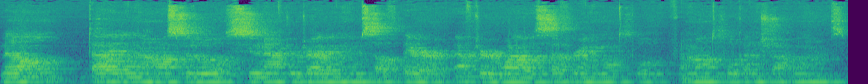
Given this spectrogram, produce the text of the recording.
Mel died in the hospital soon after driving himself there after a while suffering multiple from multiple gunshot wounds.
